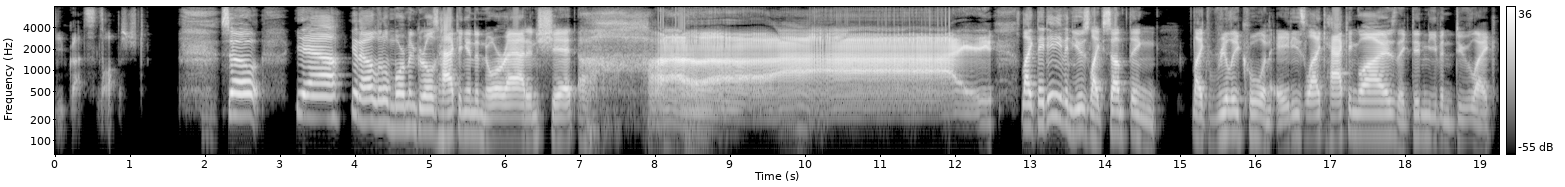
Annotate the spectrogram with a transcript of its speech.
you got sloshed. So yeah, you know, little Mormon girls hacking into NORAD and shit. Like they didn't even use like something like really cool and 80s like hacking wise. They didn't even do like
